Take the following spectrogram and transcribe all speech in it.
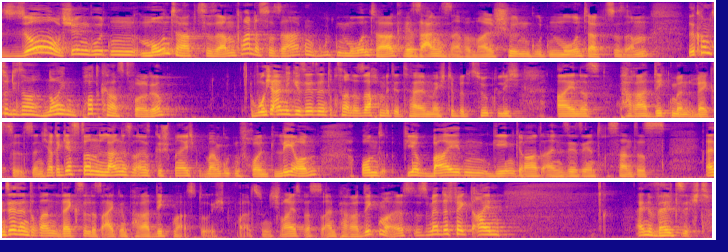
So, schönen guten Montag zusammen. Kann man das so sagen? Guten Montag. Wir sagen es einfach mal. Schönen guten Montag zusammen. Willkommen zu dieser neuen Podcast-Folge, wo ich einige sehr, sehr interessante Sachen mit dir teilen möchte bezüglich eines Paradigmenwechsels. Denn ich hatte gestern ein langes, langes Gespräch mit meinem guten Freund Leon und wir beiden gehen gerade ein sehr, sehr interessantes ein sehr, sehr interessanten Wechsel des eigenen Paradigmas durch. Falls du nicht weißt, was ein Paradigma ist, ist im Endeffekt ein, eine Weltsicht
